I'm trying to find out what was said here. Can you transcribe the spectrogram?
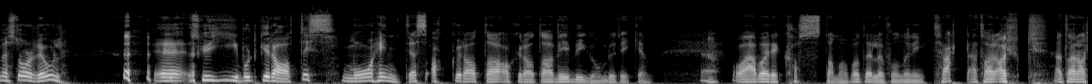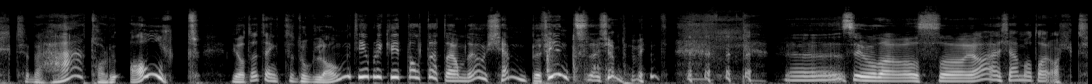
med stålreol skulle gi bort gratis. Må hentes akkurat da, akkurat da vi bygger om butikken. Ja. Og jeg bare kasta meg på telefonen og ringte tvert. Jeg tar alt. Jeg tar alt. Jeg bare, Hæ, tar du alt? Vi hadde tenkt det tok lang tid å bli kvitt alt dette. Ja, men det er jo kjempefint! Det er kjempefint. uh, sier hun da. Og så ja, jeg kommer og tar alt.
